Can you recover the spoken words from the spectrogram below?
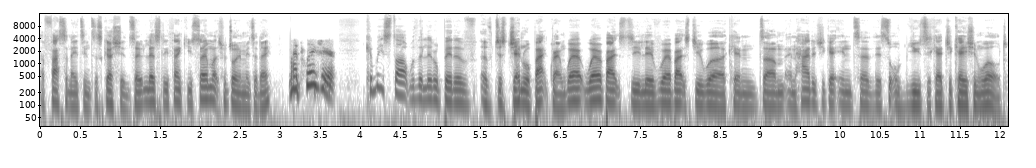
a fascinating discussion. So, Leslie, thank you so much for joining me today. My pleasure. Can we start with a little bit of, of just general background? Where whereabouts do you live? Whereabouts do you work? And um, and how did you get into this sort of music education world?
